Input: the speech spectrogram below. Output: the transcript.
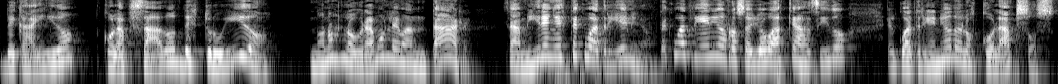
decaídos, colapsados, destruidos. No nos logramos levantar. O sea, miren este cuatrienio. Este cuatrienio, Roselló Vázquez, ha sido el cuatrienio de los colapsos.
